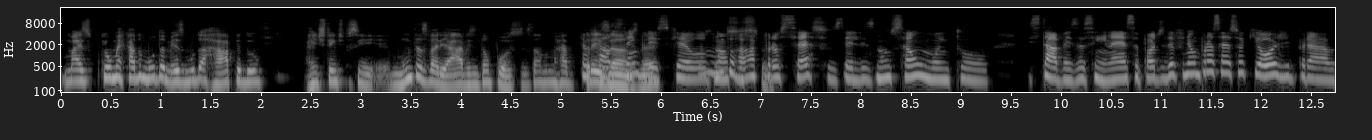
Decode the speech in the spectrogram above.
mas porque o mercado muda mesmo, muda rápido. A gente tem, tipo assim, muitas variáveis. Então, pô, você está no mercado há Eu três falo anos, sempre né? isso, que os muito nossos rápido. processos, eles não são muito estáveis, assim, né? Você pode definir um processo aqui hoje para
